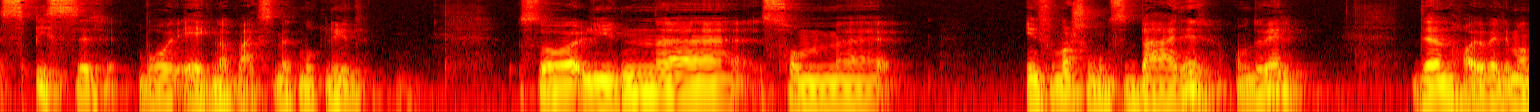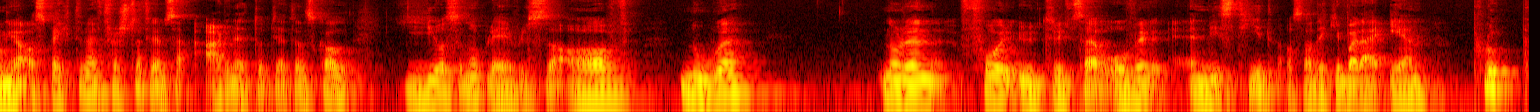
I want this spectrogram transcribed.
spisser vår egen oppmerksomhet mot lyd. Så lyden eh, som eh, informasjonsbærer, om du vil, den har jo veldig mange aspekter. Men først og fremst er det nettopp det at den skal gi oss en opplevelse av noe når den får uttrykt seg over en viss tid. Altså at det ikke bare er én plopp,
